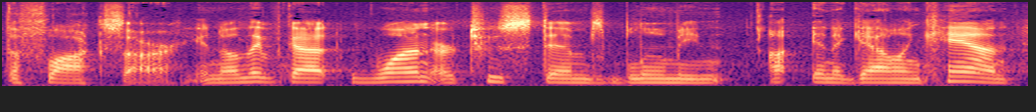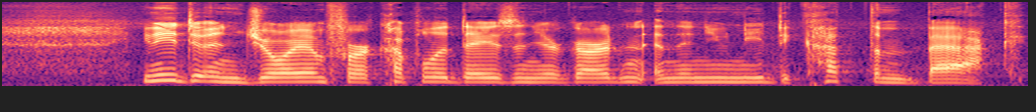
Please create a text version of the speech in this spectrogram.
the phlox are you know they've got one or two stems blooming uh, in a gallon can you need to enjoy them for a couple of days in your garden and then you need to cut them back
